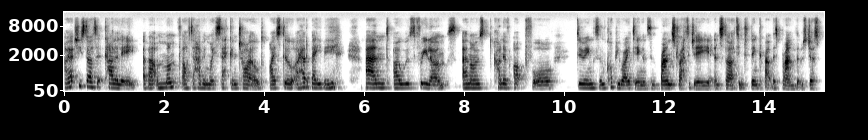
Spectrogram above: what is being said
I actually started Callaly about a month after having my second child. I still I had a baby and I was freelance and I was kind of up for doing some copywriting and some brand strategy and starting to think about this brand that was just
